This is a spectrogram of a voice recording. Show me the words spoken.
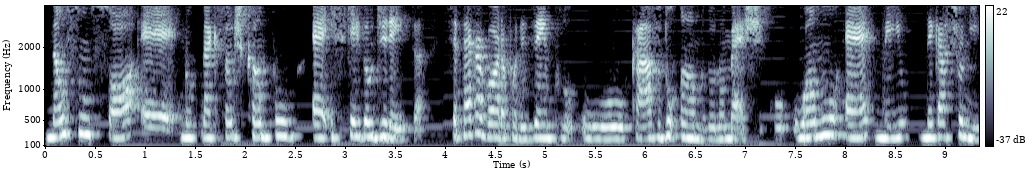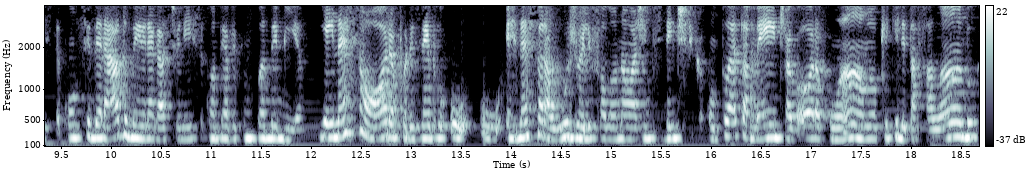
não são só é, no, na questão de campo é, esquerda ou direita. Você pega agora, por exemplo, o caso do AMLO no México. O AMLO é meio negacionista, considerado meio negacionista quando tem a ver com pandemia. E aí, nessa hora, por exemplo, o, o Ernesto Araújo, ele falou, não, a gente se identifica completamente agora com o AMLO, o que, que ele tá falando.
